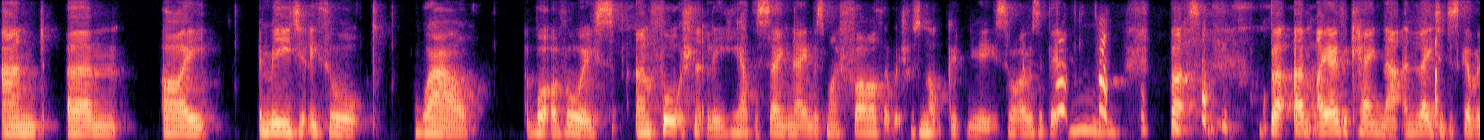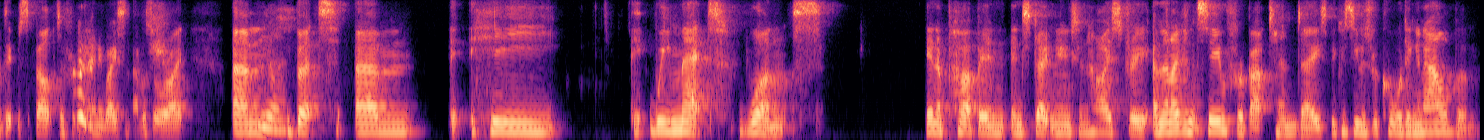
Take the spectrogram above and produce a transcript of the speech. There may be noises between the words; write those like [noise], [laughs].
and um, I immediately thought, "Wow, what a voice!" Unfortunately, he had the same name as my father, which was not good news. So I was a bit, mm. but but um, I overcame that and later discovered it was spelt differently anyway, so that was all right. Um, yeah. But um, he, we met once in a pub in, in Stoke Newington High Street. And then I didn't see him for about 10 days because he was recording an album.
